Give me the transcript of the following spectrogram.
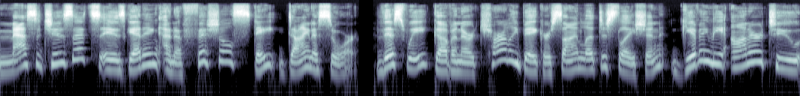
Massachusetts is getting an official state dinosaur. This week, Governor Charlie Baker signed legislation giving the honor to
